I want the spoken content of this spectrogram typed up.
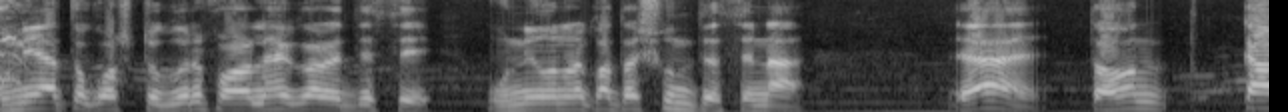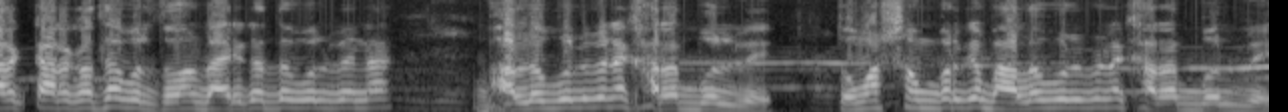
উনি এত কষ্ট করে পড়ালেখা করাইতেছে উনি ওনার কথা শুনতেছে না। হ্যাঁ তখন কার কার কথা বলবে? তোমার ভাইয়ের কথা বলবে না? ভালো বলবে না খারাপ বলবে? তোমার সম্পর্কে ভালো বলবে না খারাপ বলবে?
